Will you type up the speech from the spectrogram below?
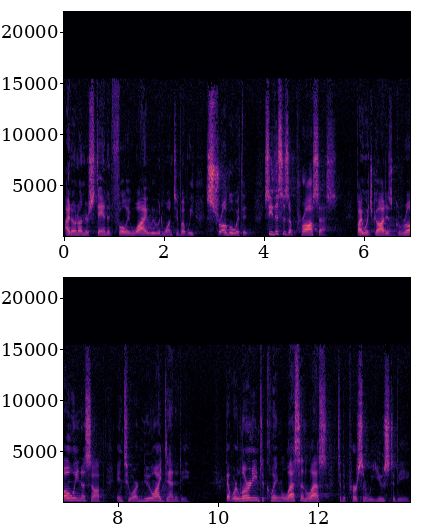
I don't understand it fully, why we would want to, but we struggle with it. See, this is a process by which God is growing us up into our new identity, that we're learning to cling less and less to the person we used to be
